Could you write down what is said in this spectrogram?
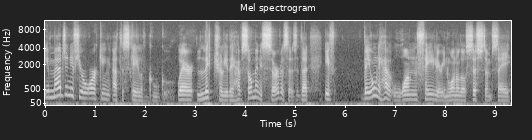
Imagine if you're working at the scale of Google, where literally they have so many services that if they only have one failure in one of those systems, say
